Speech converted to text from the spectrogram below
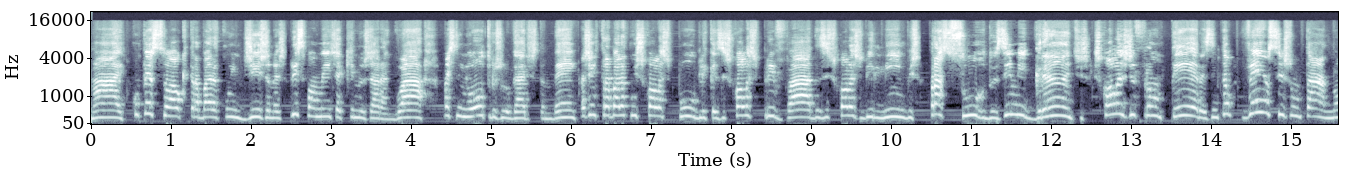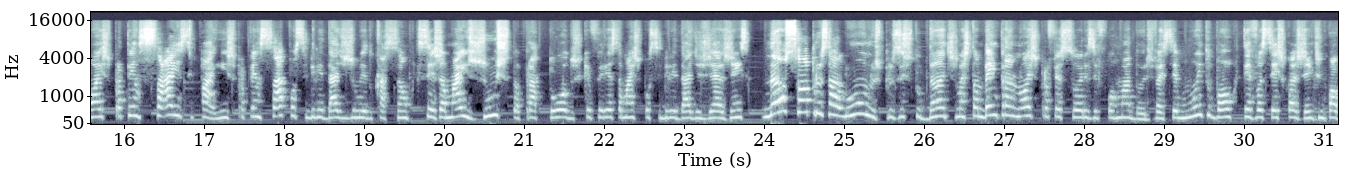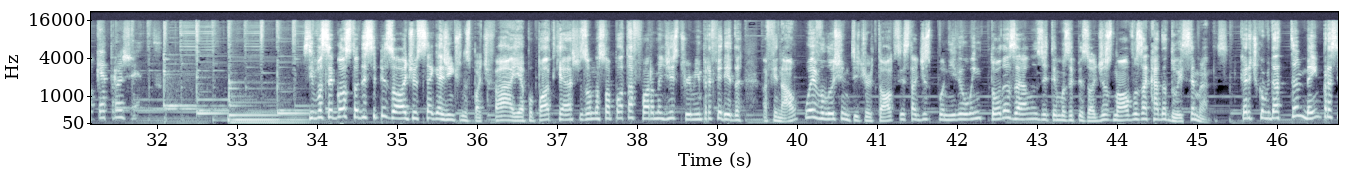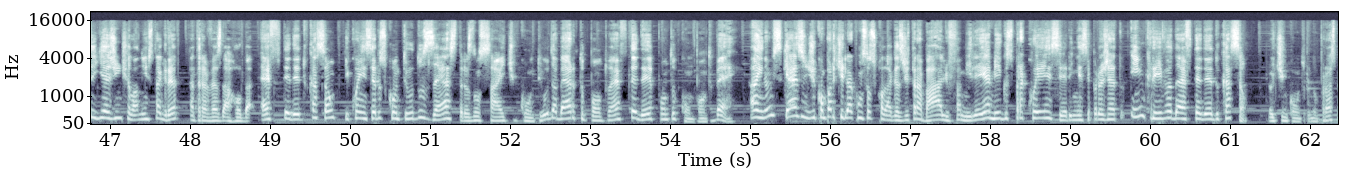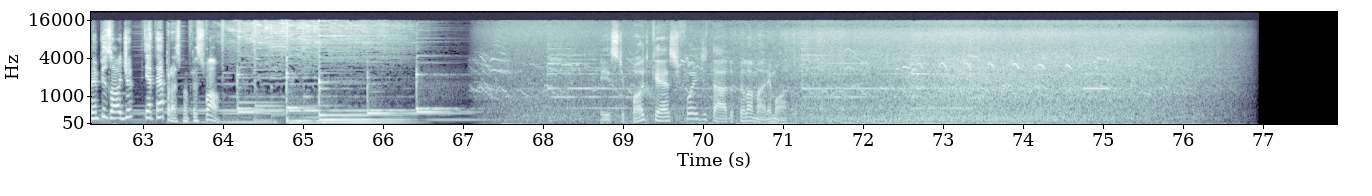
com pessoal que trabalha com indígenas, principalmente aqui no Jaraguá, mas em outros lugares também. A gente trabalha com escolas públicas, escolas privadas, escolas bilíngues, para surdos, imigrantes, escolas de fronteiras. Então, venham se juntar a nós para pensar esse país, para pensar a possibilidade de uma educação que seja mais justa para todos, que ofereça mais possibilidades de agência, não só para os alunos, para os estudantes, mas também para nós, professores e formadores. Vai ser muito bom ter vocês com a gente em qualquer projeto. Se você gostou desse episódio, segue a gente no Spotify, Apple Podcasts ou na sua plataforma de streaming preferida. Afinal, o Evolution Teacher Talks está disponível em todas elas e temos episódios novos a cada duas semanas. Quero te convidar também para seguir a gente lá no Instagram, através da FTD Educação, e conhecer os conteúdos extras no site conteúdoaberto.ftd.com.br. Ah, e não esquece de compartilhar com seus colegas de trabalho, família e amigos para conhecerem esse projeto incrível da FTD Educação. Eu te encontro no próximo episódio e até a próxima, pessoal. Este podcast foi editado pela Maremoto.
